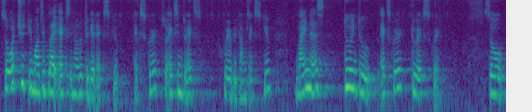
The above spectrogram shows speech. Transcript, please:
So what should you multiply x in order to get x cubed? x squared. So x into x squared becomes x cubed minus 2 into x squared, 2x squared. So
